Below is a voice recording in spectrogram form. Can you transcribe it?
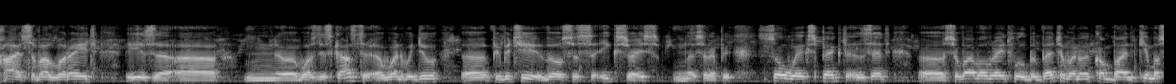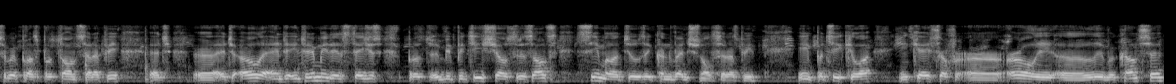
high survival rate is uh, uh, mm, uh, was discussed when we do PBT versus X-rays mm, therapy. So we expect that survival rate will be better when we combine chemotherapy plus proton therapy at at early and intermediate stages. BPT shows results similar to the conventional therapy. In particular, in case of early Liver cancer.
